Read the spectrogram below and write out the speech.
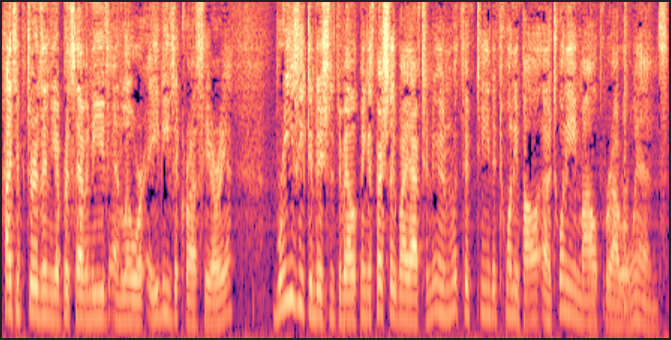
High temperatures in the upper 70s and lower 80s across the area breezy conditions developing, especially by afternoon, with 15 to 20, uh, 20 mile per hour winds.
